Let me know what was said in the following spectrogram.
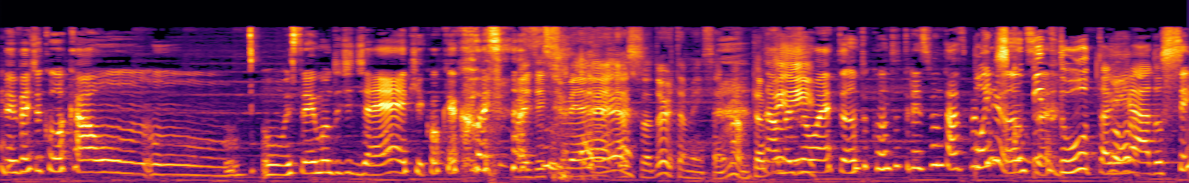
Ao invés de colocar um, um, um Estranho Mundo de Jack, qualquer coisa. Mas esse filme é, é assustador também, sério mesmo? também. Não, mas não é tanto quanto Três Fantasmas pra Põe criança. Scooby-Doo, tá ligado? Sei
